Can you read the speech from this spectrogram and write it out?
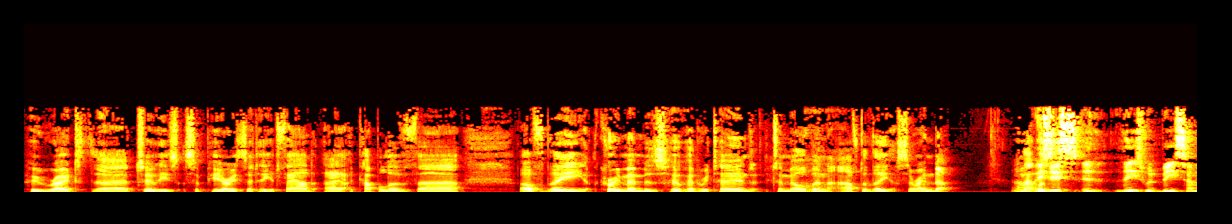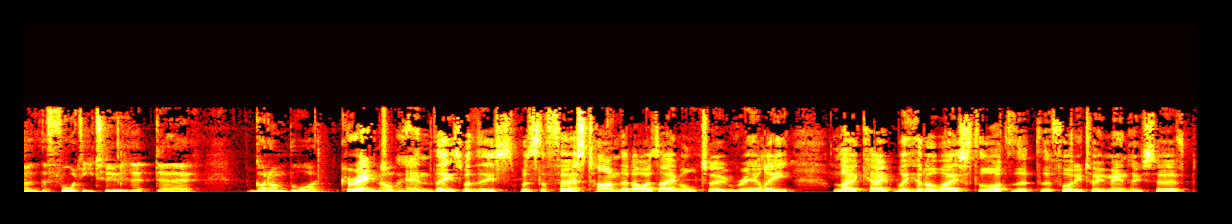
who wrote uh, to his superiors that he had found a, a couple of uh, of the crew members who had returned to Melbourne after the surrender. And that Oh, is this? Uh, these would be some of the forty-two that uh, got on board. Correct. In Melbourne. And these were this was the first time that I was able to really locate. We had always thought that the 42 men who served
